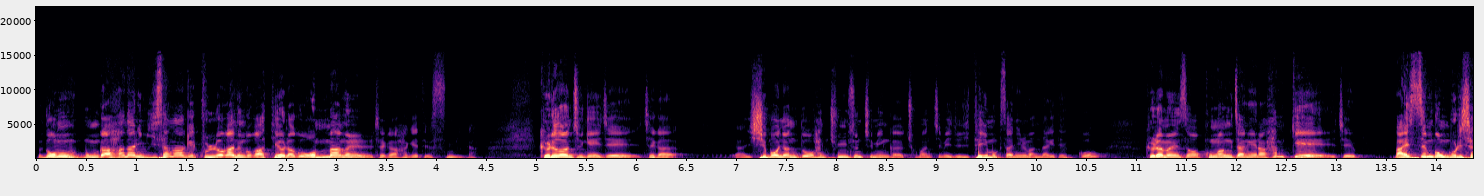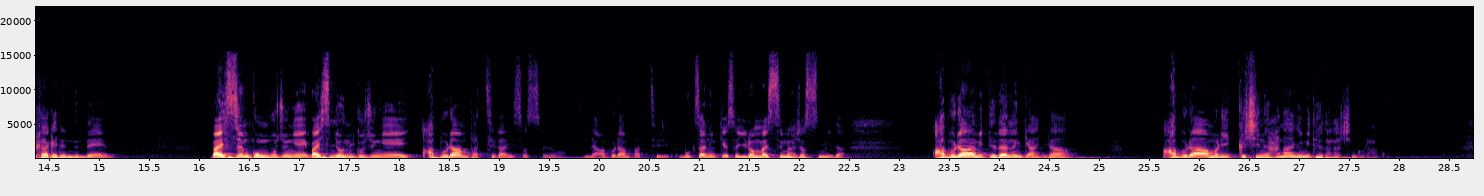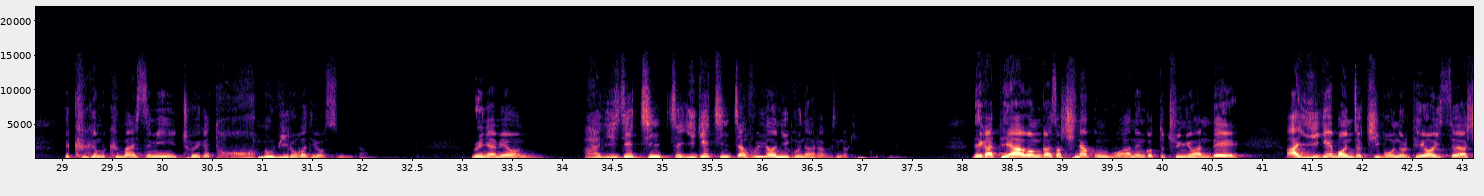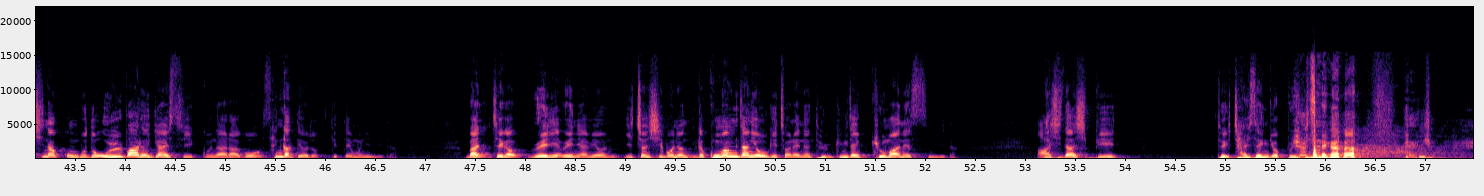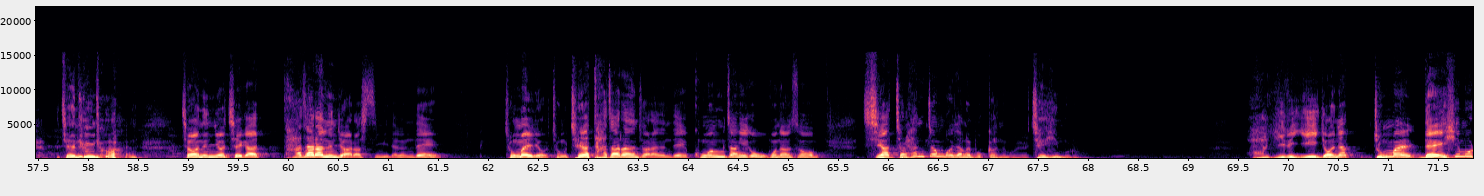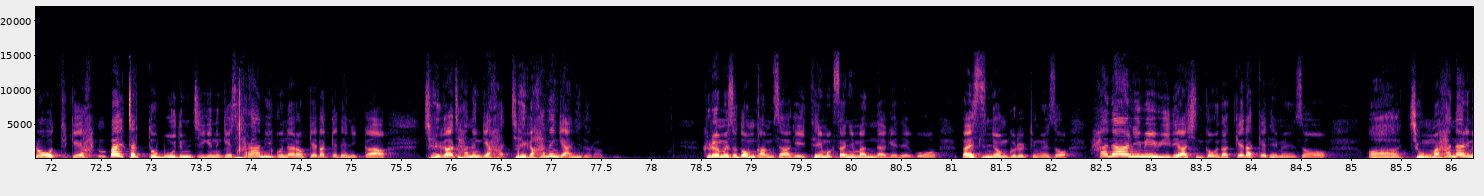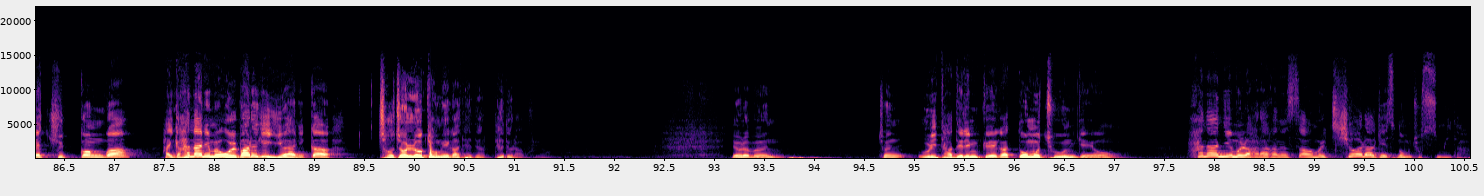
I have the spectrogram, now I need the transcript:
너무 뭔가 하나님 이상하게 굴러가는 것 같아요라고 원망을 제가 하게 됐습니다. 그러던 중에 이제 제가 15년도 한 중순쯤인가요? 초반쯤에 이제 이태희 목사님을 만나게 됐고 그러면서 공황장애랑 함께 이제 말씀 공부를 시작하게 됐는데 말씀 공부 중에 말씀 연구 중에 아브라함 파트가 있었어요. 근데 아브라함 파트 목사님께서 이런 말씀을 하셨습니다. 아브라함이 대단한 게 아니라 아브라함을 이끄시는 하나님이 대단하신 거라고. 그, 그 말씀이 저에게 너무 위로가 되었습니다. 왜냐하면 아 이제 진짜 이게 진짜 훈련이구나라고 생각했거든요. 내가 대학원 가서 신학 공부하는 것도 중요한데 아 이게 먼저 기본으로 되어 있어야 신학 공부도 올바르게 할 수 있구나라고 생각되어졌기 때문입니다. 만 제가 왜냐, 왜냐하면 2015년 그러니까 공황장애 오기 전에는 굉장히 교만했습니다. 아시다시피 되게 잘생겼고요. 제가 재능도 많. 저는요 제가 다 잘하는 줄 알았습니다. 근데 정말요, 제가 다 잘하는 줄 알았는데 공황장애가 오고 나서 지하철 한 정거장을 못 가는 거예요. 제 힘으로. 아, 이, 이 연약 정말 내 힘으로 어떻게 한 발짝도 못 움직이는 게 사람이구나라고 깨닫게 되니까 제가 하는 게 제가 하는 게 아니더라고요. 그러면서 너무 감사하게 이태희 목사님 만나게 되고 말씀 연구를 통해서 하나님이 위대하신 거구나 깨닫게 되면서 아, 정말 하나님의 주권과 그러니까 하나님을 올바르게 이해하니까 저절로 경외가 되더 라고요. 여러분, 전 우리 다드림 교회가 너무 좋은 게요. 하나님을 알아가는 싸움을 치열하게 해서 너무 좋습니다.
